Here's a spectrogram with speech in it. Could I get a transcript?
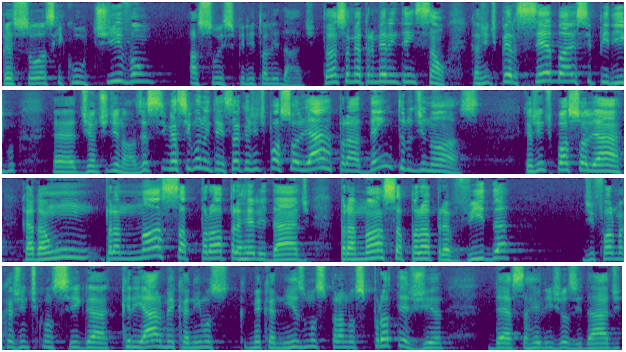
pessoas que cultivam a sua espiritualidade. Então, essa é a minha primeira intenção, que a gente perceba esse perigo é, diante de nós. Essa, minha segunda intenção é que a gente possa olhar para dentro de nós, que a gente possa olhar cada um para a nossa própria realidade, para a nossa própria vida, de forma que a gente consiga criar mecanismos, mecanismos para nos proteger dessa religiosidade,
